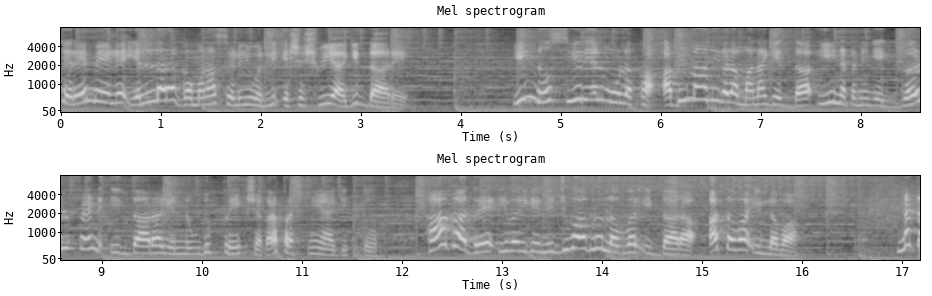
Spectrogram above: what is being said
ತೆರೆ ಮೇಲೆ ಎಲ್ಲರ ಗಮನ ಸೆಳೆಯುವಲ್ಲಿ ಯಶಸ್ವಿಯಾಗಿದ್ದಾರೆ. ಇನ್ನು ಸೀರಿಯಲ್ ಮೂಲಕ ಅಭಿಮಾನಿಗಳ ಮನಗೆದ್ದ ಈ ನಟನೆಗೆ ಗರ್ಲ್ ಫ್ರೆಂಡ್ ಇದ್ದಾರಾ ಎನ್ನುವುದು ಪ್ರೇಕ್ಷಕರ ಪ್ರಶ್ನೆಯಾಗಿತ್ತು. ಹಾಗಾದ್ರೆ ಇವರಿಗೆ ನಿಜವಾಗ್ಲೂ ಲವ್ವರ್ ಇದ್ದಾರಾ ಅಥವಾ ಇಲ್ಲವಾ? ನಟ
